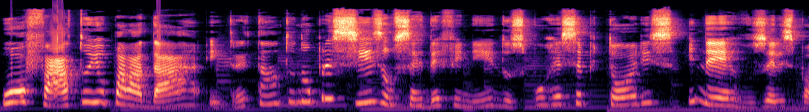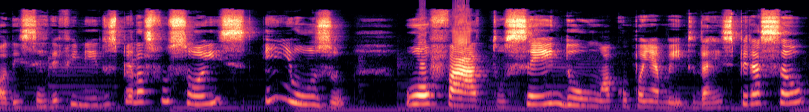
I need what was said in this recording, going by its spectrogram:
O olfato e o paladar, entretanto, não precisam ser definidos por receptores e nervos, eles podem ser definidos pelas funções em uso. O olfato sendo um acompanhamento da respiração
